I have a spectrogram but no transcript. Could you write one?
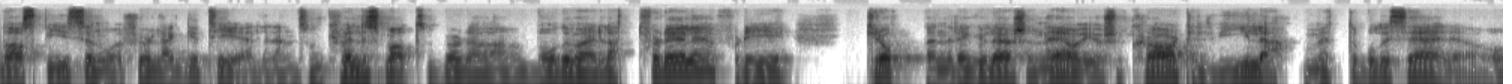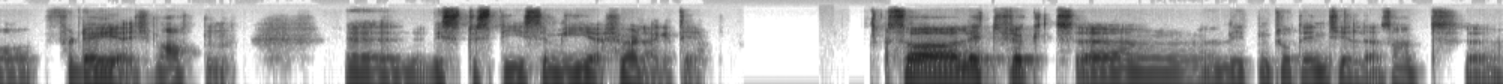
da, spise noe før leggetid eller en sånn kveldsmat, så bør det både være lettfordelig, fordi kroppen regulerer seg ned og gjør seg klar til hvile, metaboliserer og fordøyer ikke maten eh, hvis du spiser mye før leggetid. Så litt frukt, eh, en liten proteinkilde. sånn at eh,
